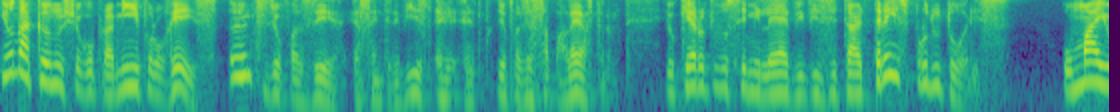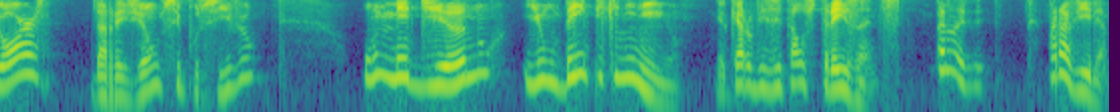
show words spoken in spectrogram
E o Nakano chegou para mim e falou: Reis, antes de eu fazer essa entrevista, eh, eh, de eu fazer essa palestra, eu quero que você me leve visitar três produtores. O maior da região, se possível, um mediano e um bem pequenininho. Eu quero visitar os três antes. Maravilha.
